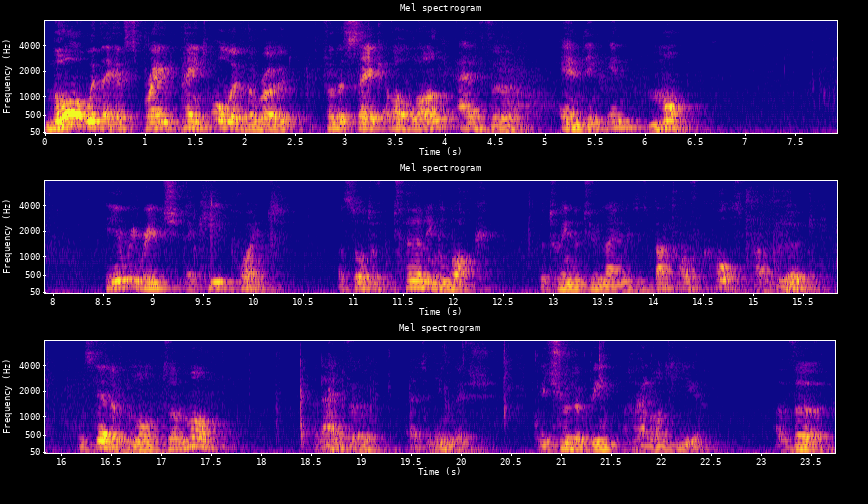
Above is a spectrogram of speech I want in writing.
Nor would they have sprayed paint all over the road for the sake of a long adverb ending in mon. Here we reach a key point, a sort of turning lock between the two languages, but of course, parbleu. Instead of lentement, an adverb, as in English, it should have been ralentir, a verb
